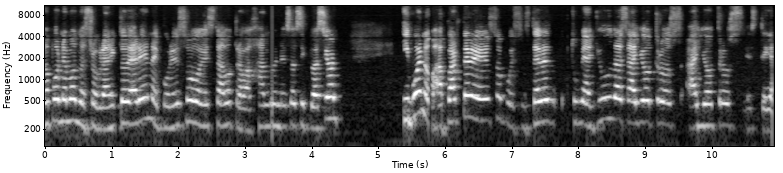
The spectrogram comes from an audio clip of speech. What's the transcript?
no ponemos nuestro granito de arena y por eso he estado trabajando en esa situación. Y bueno, aparte de eso, pues ustedes, tú me ayudas, hay otros, hay otros, este,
